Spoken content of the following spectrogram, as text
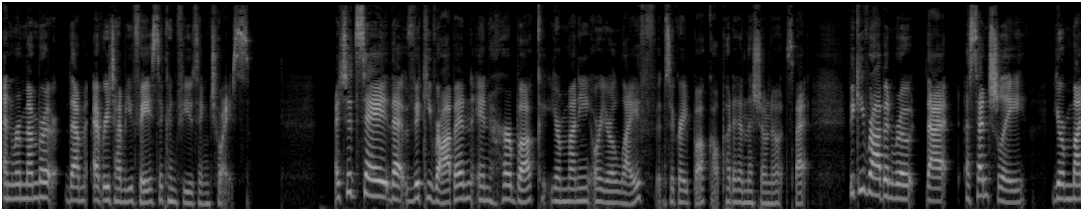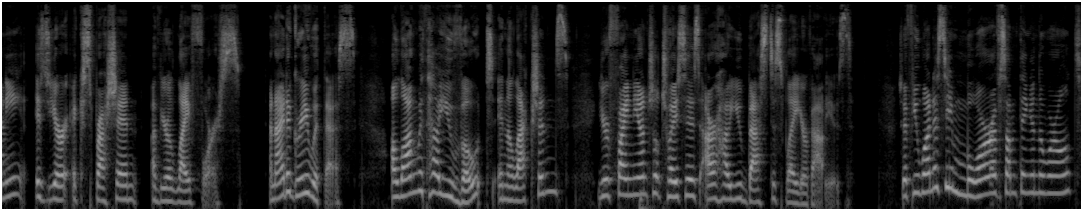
and remember them every time you face a confusing choice. I should say that Vicki Robin, in her book, Your Money or Your Life, it's a great book. I'll put it in the show notes. But Vicki Robin wrote that essentially your money is your expression of your life force. And I'd agree with this. Along with how you vote in elections, your financial choices are how you best display your values. So if you want to see more of something in the world,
